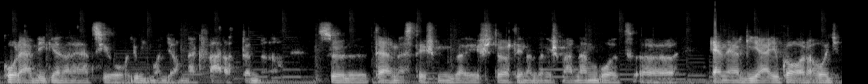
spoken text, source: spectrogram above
korábbi generáció, hogy úgy mondjam, megfáradt ebben a szőlő termesztés művelés történetben is már nem volt uh, energiájuk arra, hogy,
